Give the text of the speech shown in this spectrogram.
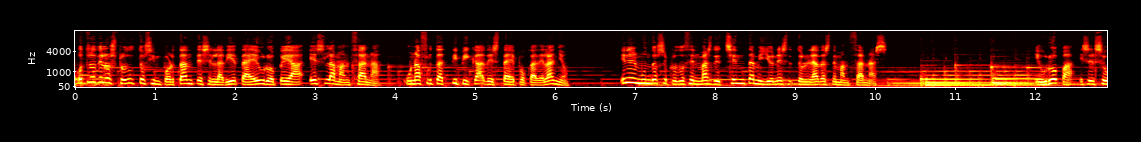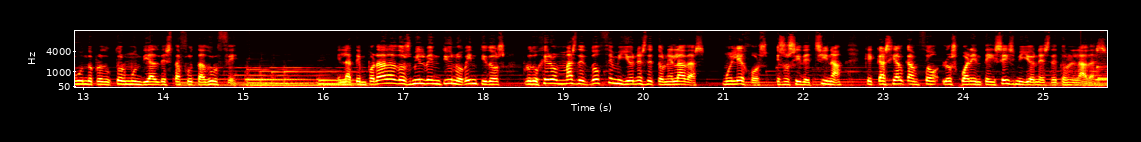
Otro de los productos importantes en la dieta europea es la manzana, una fruta típica de esta época del año. En el mundo se producen más de 80 millones de toneladas de manzanas. Europa es el segundo productor mundial de esta fruta dulce. En la temporada 2021-22 produjeron más de 12 millones de toneladas, muy lejos, eso sí, de China, que casi alcanzó los 46 millones de toneladas.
